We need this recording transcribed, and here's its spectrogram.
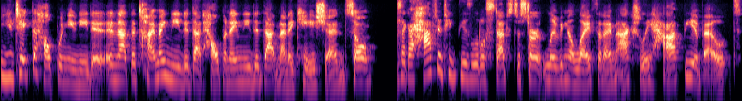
you take the help when you need it. And at the time I needed that help and I needed that medication. So it's like I have to take these little steps to start living a life that I'm actually happy about.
